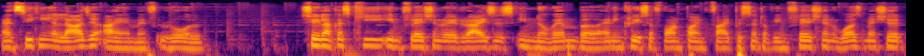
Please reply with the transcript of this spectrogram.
and seeking a larger IMF role. Sri Lanka's key inflation rate rises in November. An increase of 1.5% of inflation was measured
